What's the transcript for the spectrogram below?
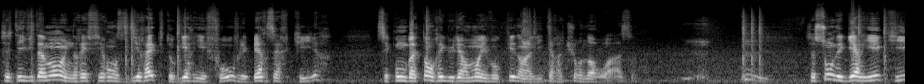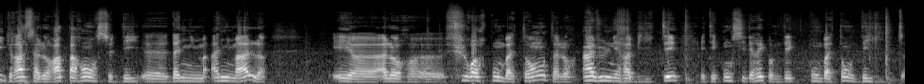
C'est évidemment une référence directe aux guerriers fauves, les berserkirs, ces combattants régulièrement évoqués dans la littérature norroise. Ce sont des guerriers qui, grâce à leur apparence euh, animale et euh, à leur fureur combattante, à leur invulnérabilité, étaient considérés comme des combattants d'élite.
